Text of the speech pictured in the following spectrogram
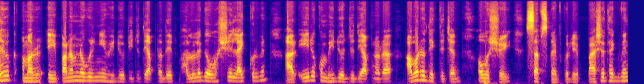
যাই হোক, আমার এই পানাম নগরী নিয়ে ভিডিওটি যদি আপনাদের ভালো লাগে, অবশ্যই লাইক করবেন। আর এই রকম ভিডিও যদি আপনারা আবারও দেখতে চান, অবশ্যই সাবস্ক্রাইব করে পাশে থাকবেন।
